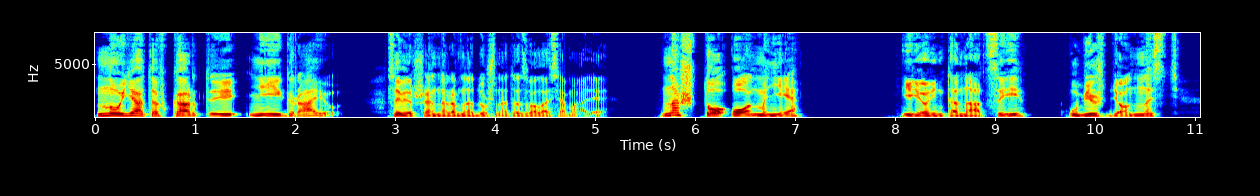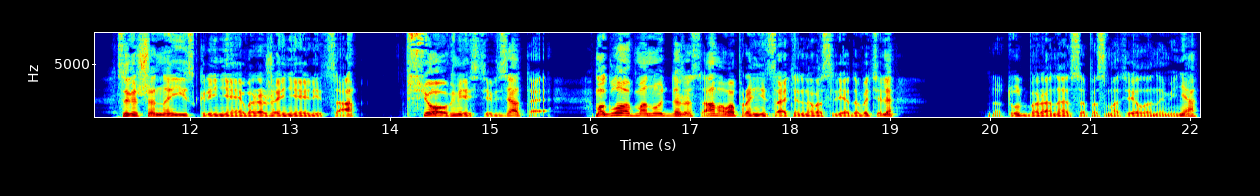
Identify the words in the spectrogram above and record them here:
«Ну, я-то в карты не играю», — совершенно равнодушно отозвалась Амалия. «На что он мне?» Ее интонации, убежденность, совершенно искреннее выражение лица, все вместе взятое, могло обмануть даже самого проницательного следователя. Но тут баронесса посмотрела на меня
